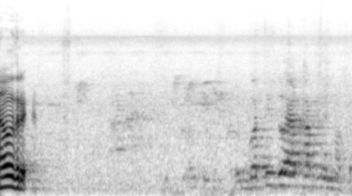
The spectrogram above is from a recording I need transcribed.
ಹೌದ್ರಿ. ಗೊತ್ತಿದ್ದು ಯಾಕೆ ಹಾಕ್ಲಿ ಮತ್ತೆ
